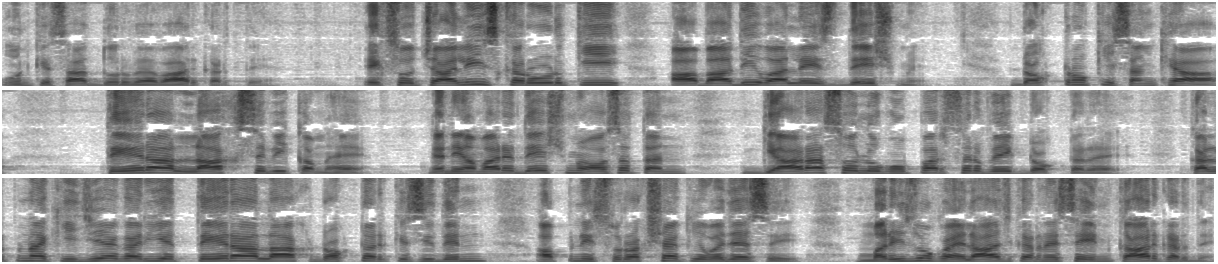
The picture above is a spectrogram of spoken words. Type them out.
उनके साथ दुर्व्यवहार करते हैं। 140 करोड़ की आबादी वाले इस देश में डॉक्टरों की संख्या 13 लाख से भी कम है। यानी हमारे देश में औसतन 1100 लोगों पर सिर्फ़ एक डॉक्टर है। कल्पना कीजिए अगर ये 13 लाख डॉक्टर किसी दिन अपनी सुरक्षा की वजह से, मरीजों का इलाज करने से इनकार कर दें,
